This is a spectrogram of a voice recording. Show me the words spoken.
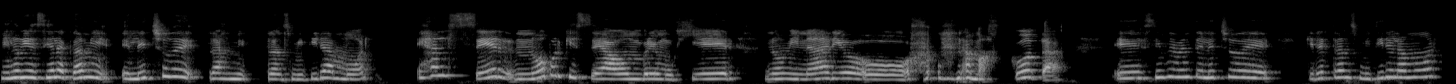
es lo que decía la Cami, el hecho de transmitir amor es al ser, no porque sea hombre, mujer, no binario o una mascota. Es simplemente el hecho de querer transmitir el amor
